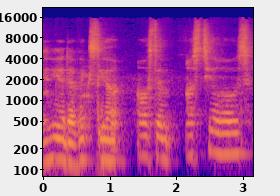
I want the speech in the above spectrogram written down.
Den hier, der wächst hier aus dem Ast hier raus.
